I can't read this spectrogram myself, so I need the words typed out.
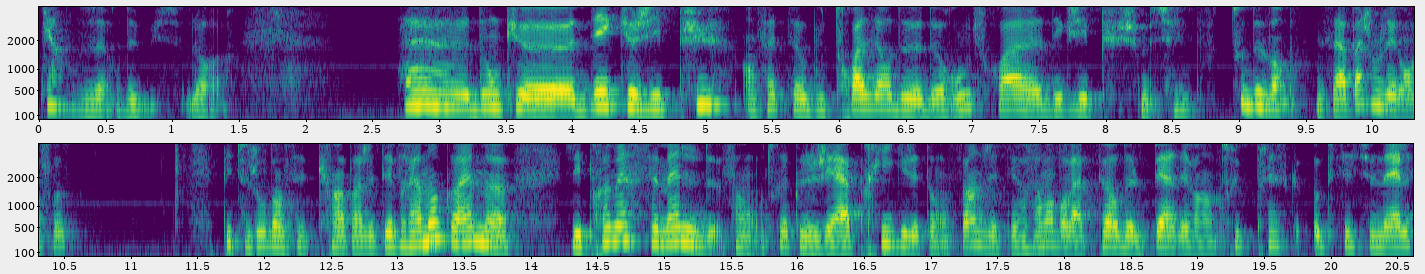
15 heures de bus, l'horreur. donc dès que j'ai pu, en fait au bout de 3 heures de, de route je crois, dès que j'ai pu, je me suis tout devant. Mais ça n'a pas changé grand-chose puis toujours dans cette crainte. Hein. J'étais vraiment quand même, euh, les premières semaines, enfin en tout cas que j'ai appris que j'étais enceinte, j'étais vraiment dans la peur de le perdre. Il y avait un truc presque obsessionnel.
